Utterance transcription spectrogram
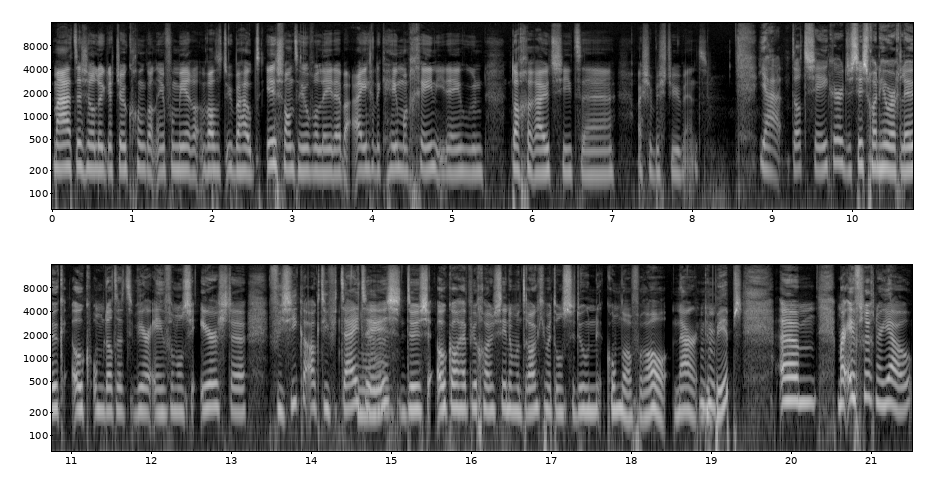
Maar het is heel leuk dat je ook gewoon kan informeren wat het überhaupt is. Want heel veel leden hebben eigenlijk helemaal geen idee hoe een dag eruit ziet uh, als je bestuur bent. Ja, dat zeker. Dus het is gewoon heel erg leuk. Ook omdat het weer een van onze eerste fysieke activiteiten ja. is. Dus ook al heb je gewoon zin om een drankje met ons te doen, kom dan vooral naar de Bips. um, maar even terug naar jou.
